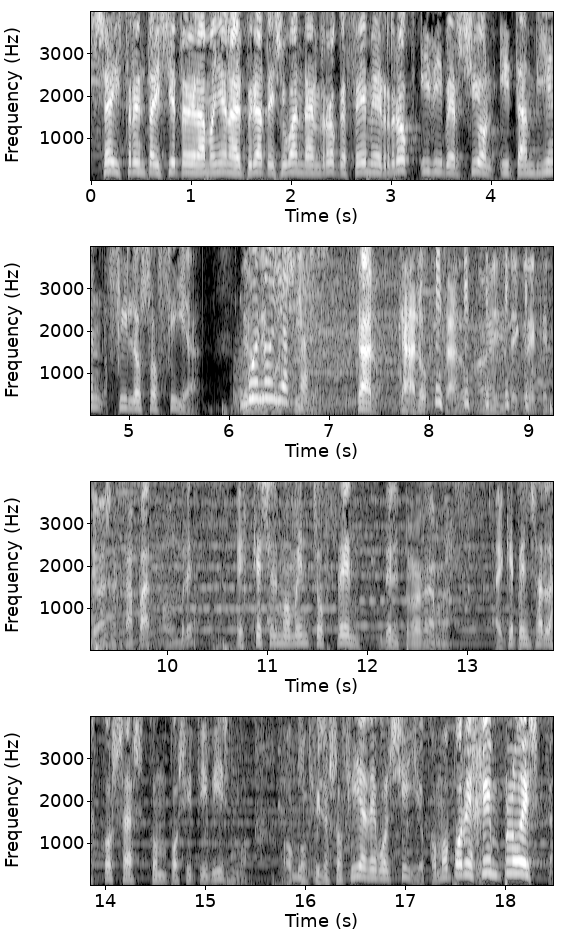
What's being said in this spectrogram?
6.37 de la mañana, el Pirata y su banda en Rock FM, rock y diversión y también filosofía. Bueno, ya estás. Claro, claro, claro. A ver si te crees que te vas a escapar, hombre. Es que es el momento zen del programa. Hay que pensar las cosas con positivismo o con filosofía de bolsillo, como por ejemplo esta.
